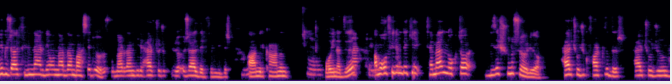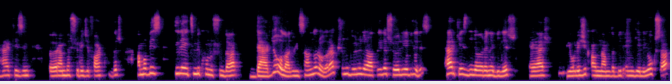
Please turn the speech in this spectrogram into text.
ne güzel filmler diye onlardan bahsediyoruz. Bunlardan biri Her Çocuk Özeldir filmidir. Amir Kağan'ın evet. oynadığı. Evet. Ama o filmdeki temel nokta bize şunu söylüyor. Her çocuk farklıdır. Her çocuğun, herkesin öğrenme süreci farklıdır. Ama biz dil eğitimi konusunda derdi olan insanlar olarak şunu gönül rahatlığıyla söyleyebiliriz. Herkes dil öğrenebilir. Eğer biyolojik anlamda bir engeli yoksa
